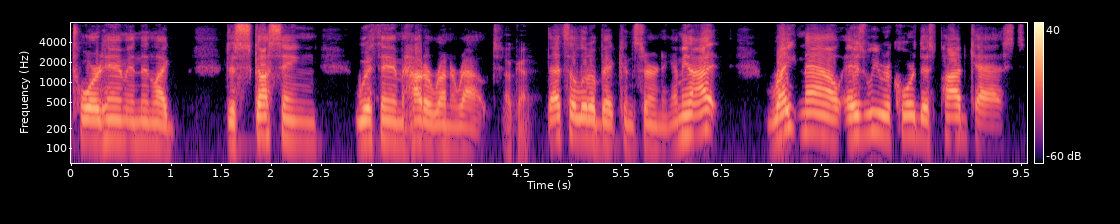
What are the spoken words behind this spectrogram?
toward him and then like discussing with him how to run a route. Okay. That's a little bit concerning. I mean, I right now as we record this podcast,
